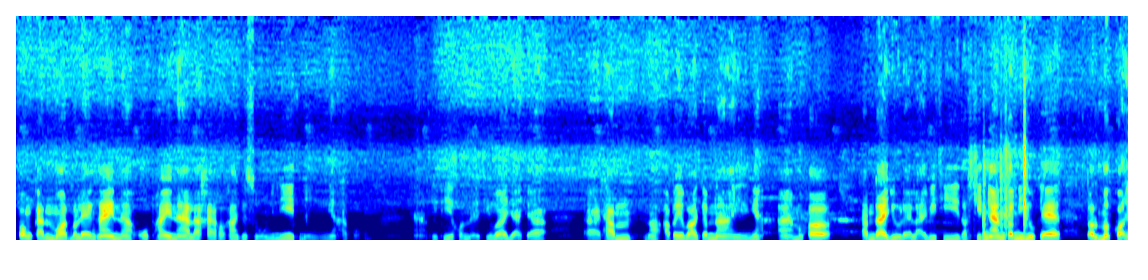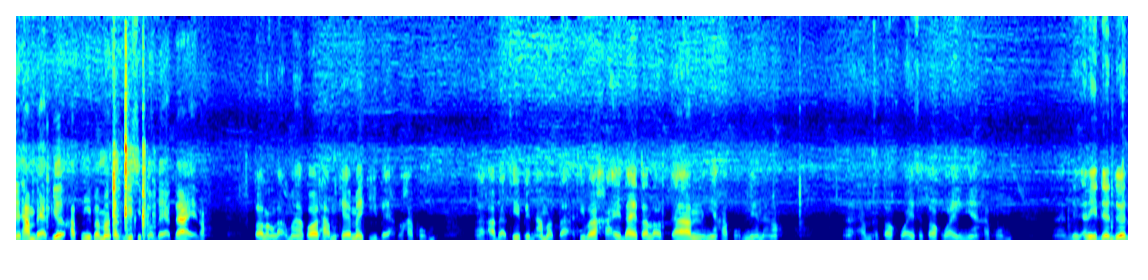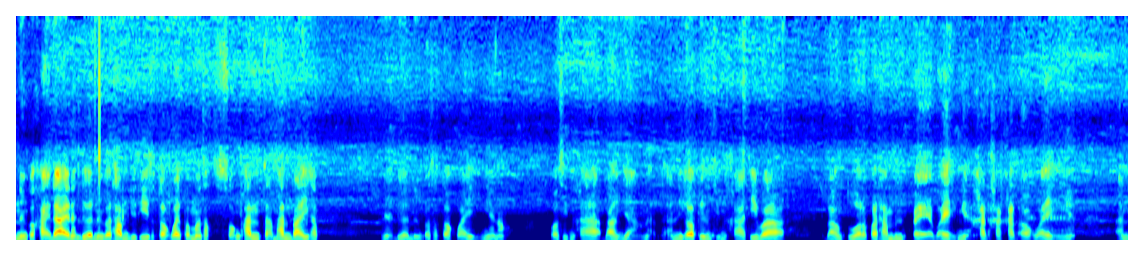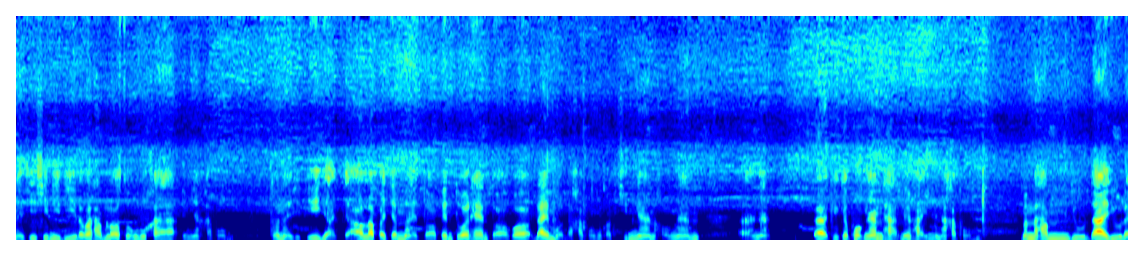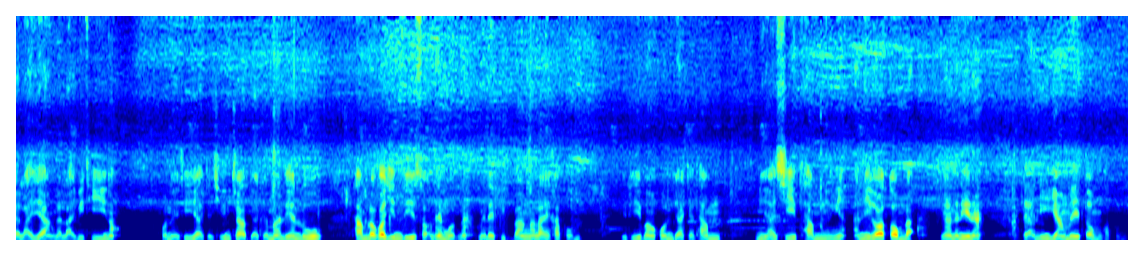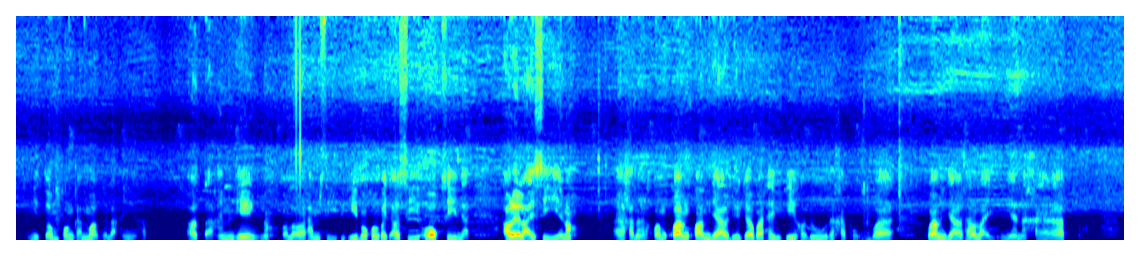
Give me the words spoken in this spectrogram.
ป้องกันมอดแมลงให้นะ อบให้นะ ราคาค่อนข้างจะสูงอยู่นิดหนึ่งเนี่ยครับผมพี่พี่คนไหนที่ว่าอยากจะทำเนาะเอาไปวางจำหน่ายอย่างเงี้ยอ่ามันก็ทำได้อยู่หลาย ๆ วิธีเนาะชิ้นงานมันก็มีอยู่แค่ ตอนเมื่อก่อนที่ทำแบบเยอะครับมีประมาณสักยี่สิบกว่าแบบได้เนาะตอนหลังๆมาก็ทำแค่ไม่กี่แบบอะครับผมอ่าเอาแบบที่เป็นอมตะที่ว่าขายได้ตลอดกาลอย่างเงี้ยครับผมเนี่ยนะเนาะทำสต็อกไว้สต็อกไว้อย่างเงี้ยครับผม อ่าอันนี้เดือนเดือนหนึ่งก็ขายได้นะเดือนหนึ่งก็ทำอยู่ที่สต็อกไว้ประมาณสักสองพันสามพันใบครับเนี่ยเดือนหนึ่งก็สต็อกไว้อย่างเงี้ยเนาะก็สินค้าบางอย่างนะอันนี้ก็เป็นสินค้าที่ว่าบางตัวเราก็ทำเป็นแปะไว้อย่างเงี้ยคัดคัดคัดออกไว้อย่างเงี้ยอันไหนที่ชิ้นดีๆแล้วก็ทำรอส่งลูกค้าอย่างเงี้ยครับผมตัวไหนที่พี่อยากจะเอารับไปจำหน่ายต่อเป็นตัวแทนต่อก็ได้หมดนะครับผมกับชิ้นงานของงานงานเอ่อเกี่ยวกับพวกงานถาดไม้ไผ่นี่นะครับผม มันทำอยู่ได้อยู่หลาย ๆ อย่างหลาย ๆ วิธีเนาะคนไหนที่อยากจะชื่นชอบ อยากจะมาเรียนรู้ทำเราก็ยินดีสอนให้หมดนะไม่ได้ปิดบังอะไรครับ ผมพี่ๆบางคนอยากจะทำมีอาชีพทำอย่างเงี้ย อันนี้ก็ต้มละงานอันนี้นะแต่อันนี้ยังไม่ได้ต้มครับผมอันนี้ต้มป้องกันมอดไปละอย่างเงี้ยครับเอาตากให้มันแห้งเนาะก็รอทำสีพี่ๆบางคนก็จะเอาสีโอ๊กสีนะเอาหลาย ๆ สีเนาะขนาดความกว้างความยาวเดี๋ยวจะวัดให้พี่ๆเขาดูนะครับ ผมว่ากว้างยาวเท่าไหร่อย่างเงี้ยนะครับ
